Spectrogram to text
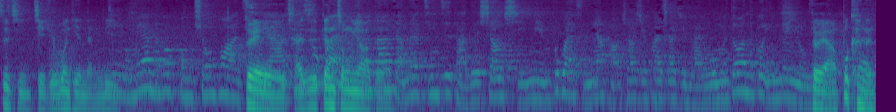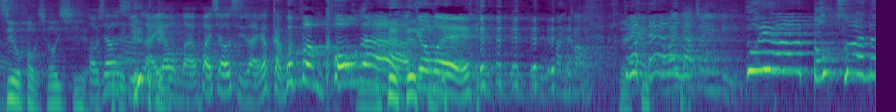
自己解决问题的能力，对，我们要能够逢凶化吉啊，对，才是更重要的。刚刚讲那金字塔的消息面，不管什么样好消息、坏消息来，我们都要能够迎刃有余。对啊，不可能只有好消息。好消息来要买，坏消息来要赶快放空啊，各位。放空，对，赚一笔。对啊，都赚啊，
